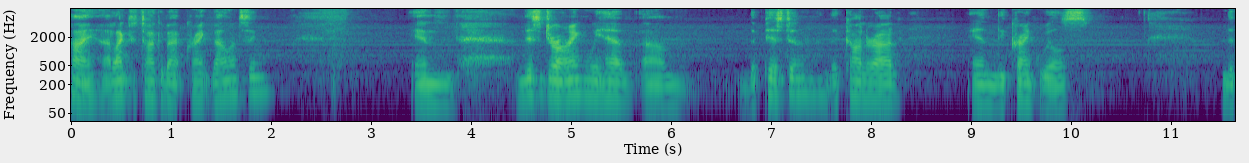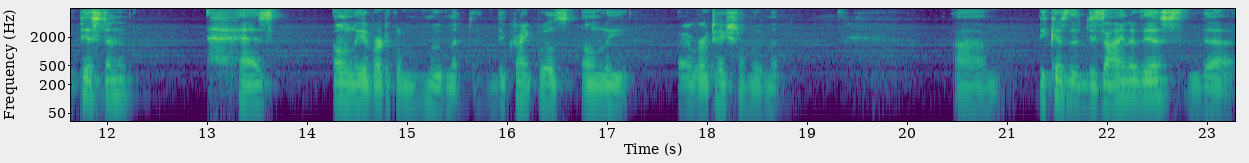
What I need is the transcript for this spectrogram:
Hi, I'd like to talk about crank balancing. In this drawing we have um, the piston, the conrod, and the crank wheels. The piston has only a vertical movement. The crank wheels only a rotational movement. Um, because of the design of this, the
